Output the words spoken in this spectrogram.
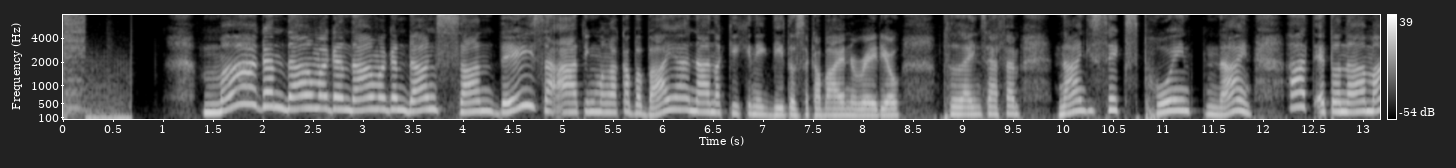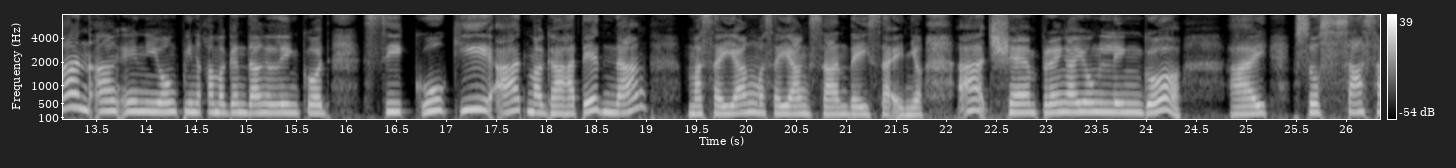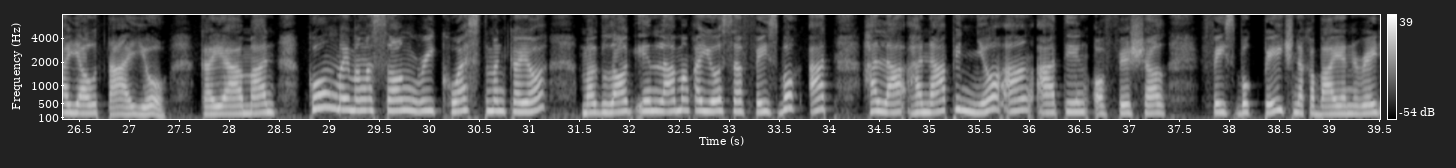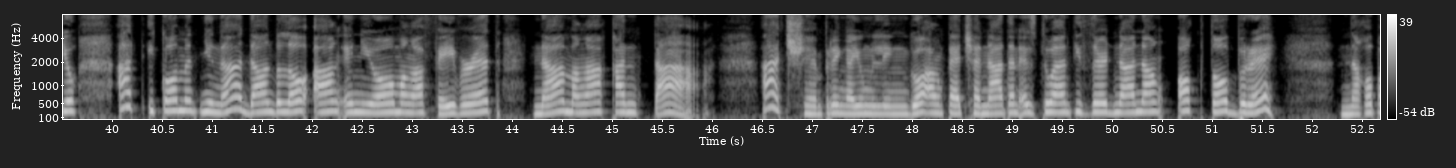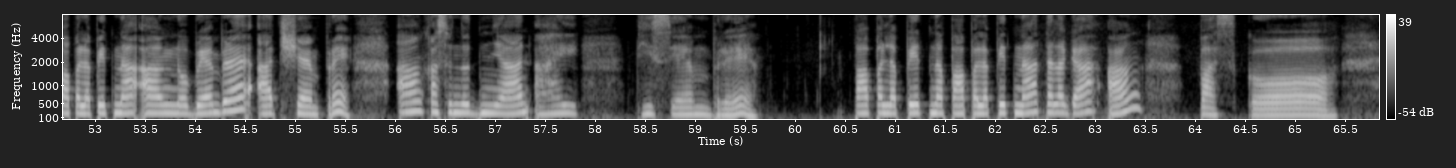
Magandang, magandang, magandang Sunday sa ating mga kababayan na nakikinig dito sa Kabayan Radio Plains FM 96.9. At ito naman ang inyong pinakamagandang lingkod, si Cookie at maghahatid ng masayang masayang Sunday sa inyo. At syempre ngayong linggo, ay so sasayaw tayo. Kaya man, kung may mga song request man kayo, mag-log in lamang kayo sa Facebook at hala, hanapin nyo ang ating official Facebook page na Kabayan Radio at i-comment nyo na down below ang inyong mga favorite na mga kanta. At syempre ngayong linggo, ang petsa natin is 23rd na ng Oktobre. Nako, papalapit na ang Nobyembre at syempre, ang kasunod niyan ay Disyembre. Papalapit na papalapit na talaga ang Pasko.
